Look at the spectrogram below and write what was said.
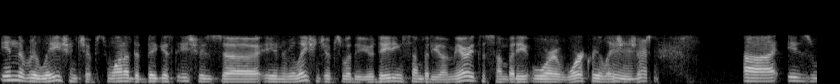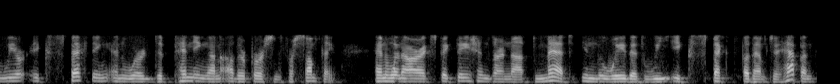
in the relationships, one of the biggest issues uh, in relationships, whether you're dating somebody or married to somebody or work relationships, mm-hmm. uh, is we're expecting and we're depending on other person for something. And when our expectations are not met in the way that we expect for them to happen,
